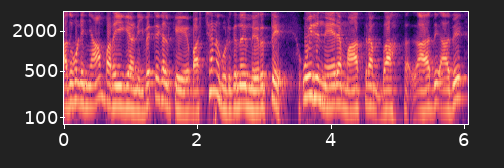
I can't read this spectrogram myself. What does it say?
അതുകൊണ്ട് ഞാൻ പറയുകയാണ് ഇവറ്റകൾക്ക് ഭക്ഷണം കൊടുക്കുന്നത് നിർത്ത്. ഒരു നേരം മാത്രം അത് അത്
